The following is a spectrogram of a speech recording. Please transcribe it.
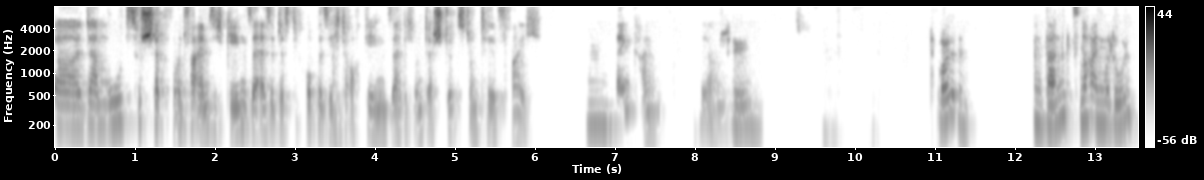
äh, da Mut zu schöpfen und vor allem sich gegenseitig, also dass die Gruppe sich da auch gegenseitig unterstützt und hilfreich hm. sein kann. Ja. Schön. Toll. Und dann gibt es noch ein Modul?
